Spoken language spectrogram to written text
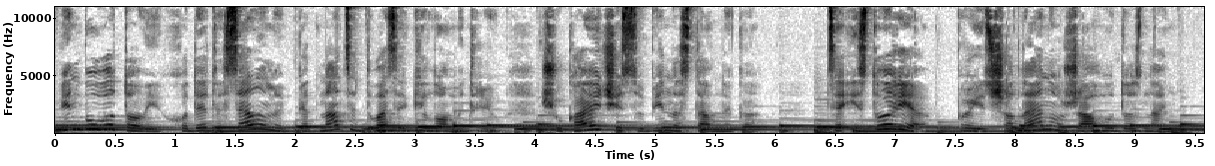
він був готовий ходити селами 15-20 кілометрів, шукаючи собі наставника. Це історія про шалену жагу до знань.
